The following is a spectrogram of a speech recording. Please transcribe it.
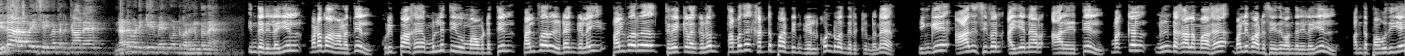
நில அளவை செய்வதற்கான நடவடிக்கை மேற்கொண்டு வருகின்றன. இந்த நிலையில் வடமாகாணத்தில் குறிப்பாக முல்லைத்தீவு மாவட்டத்தில் பல்வேறு இடங்களை பல்வேறு திரைக்களங்களும் தமது கட்டுப்பாட்டின் கீழ் கொண்டு வந்திருக்கின்றன. இங்கு ஆதிசிவன் ஐயனார் ஆலயத்தில் மக்கள் நீண்ட காலமாக வழிபாடு செய்து வந்த நிலையில் அந்த பகுதியை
